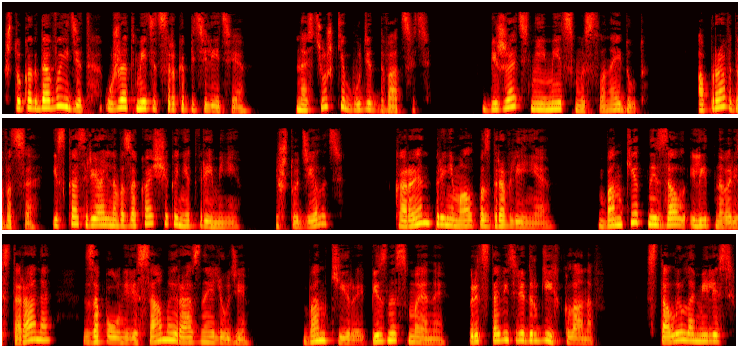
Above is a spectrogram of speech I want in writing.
что когда выйдет, уже отметит сорокапятилетие. Настюшке будет двадцать. Бежать не имеет смысла, найдут. Оправдываться, искать реального заказчика нет времени. И что делать? Карен принимал поздравления. Банкетный зал элитного ресторана заполнили самые разные люди. Банкиры, бизнесмены, представители других кланов. Столы ломились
